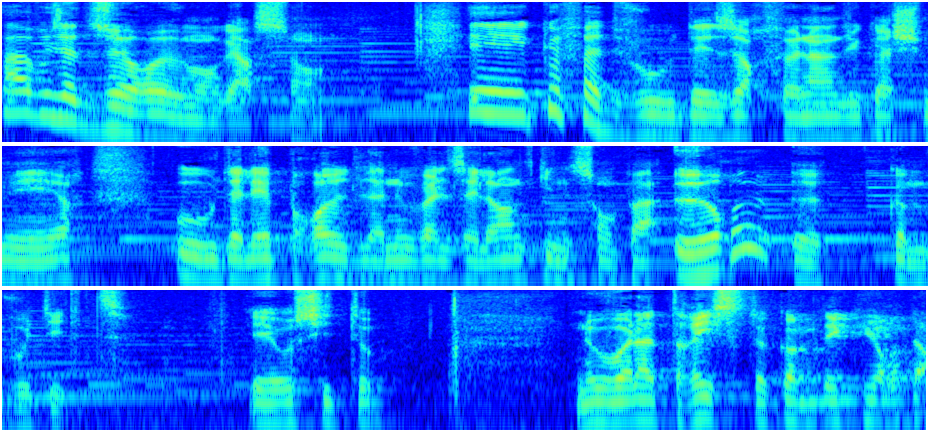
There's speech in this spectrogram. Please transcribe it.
Ah, vous êtes heureux, mon garçon. Et que faites-vous des orphelins du Cachemire ou des lépreux de la Nouvelle-Zélande qui ne sont pas heureux, eux, comme vous dites? Et aussitôt, nous voilà tristes comme des cure-dents.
